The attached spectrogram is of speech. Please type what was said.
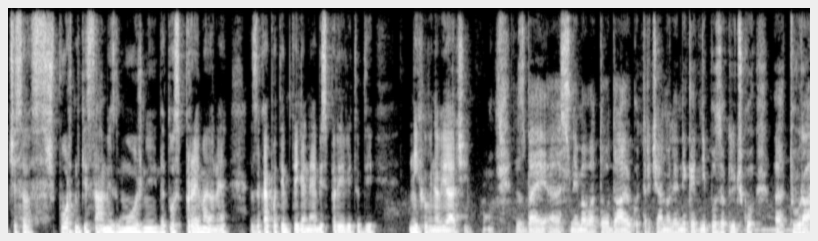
Če so športniki sami zmožni, da to sprejmejo, ne? zakaj potem tega ne bi sprejeli tudi njihovi navijači. Zdaj uh, snemamo to oddajo, kot rečeno, le nekaj dni po zaključku uh, tura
